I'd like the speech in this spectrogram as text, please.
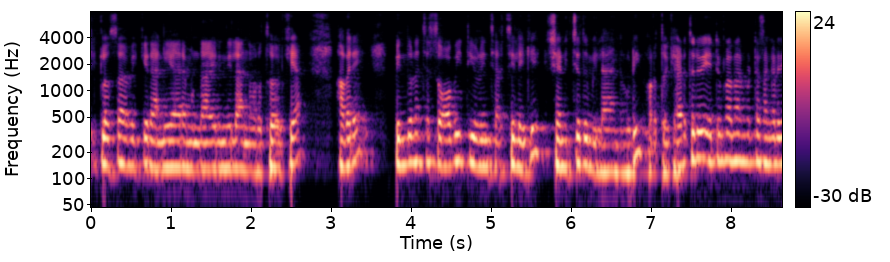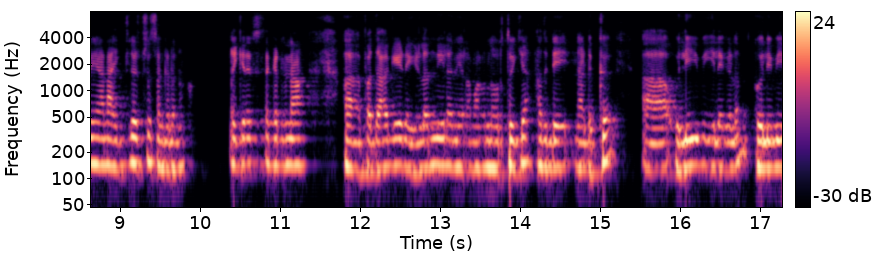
ചെക്ലോസ്ലോവാക്യയുടെ അംഗീകാരം ഉണ്ടായിരുന്നില്ല എന്ന് ഓർത്തു വയ്ക്കുക അവരെ പിന്തുണച്ച സോവിയറ്റ് യൂണിയൻ ചർച്ചിലേക്ക് ക്ഷണിച്ചതുമില്ല എന്നുകൂടി ഓർത്തു വയ്ക്കുക അടുത്തൊരു ഏറ്റവും പ്രധാനപ്പെട്ട സംഘടനയാണ് ഐക്യരാഷ്ട്ര സംഘടന. ഐക്യരാഷ്ട്ര സംഘടന പതാകയുടെ ഇളനീല നിറമാണെന്ന് ഓർത്തുവയ്ക്കുക അതിന്റെ നടുക്ക് ഒലീവ് ഇലകളും ഒലിവ്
